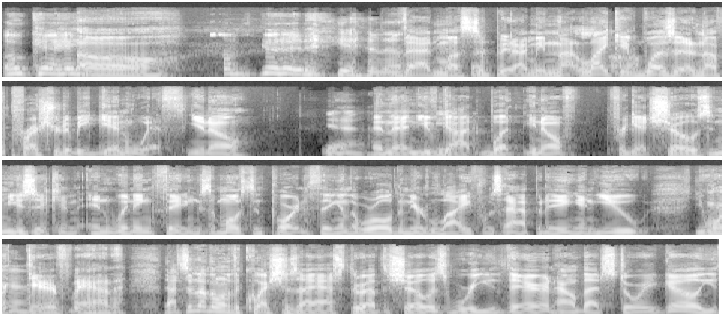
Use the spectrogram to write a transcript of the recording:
okay Oh, sounds good. You know? That must have been. I mean, not like it wasn't enough pressure to begin with, you know? Yeah And then you've Yeah. got what, you know, forget shows and music and, and winning things. The most important thing in the world in your life was happening and you you weren't Yeah. there. Man, that's another one of the questions I asked throughout the show is were you there and how that story go? You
